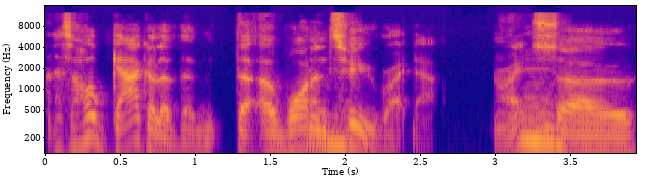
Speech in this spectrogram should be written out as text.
there's a whole gaggle of them that are one mm. and two right now. Right, mm. so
